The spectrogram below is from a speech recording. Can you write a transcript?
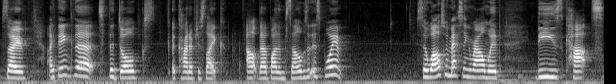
So I think that the dogs are kind of just like out there by themselves at this point. So whilst we're messing around with these cats,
